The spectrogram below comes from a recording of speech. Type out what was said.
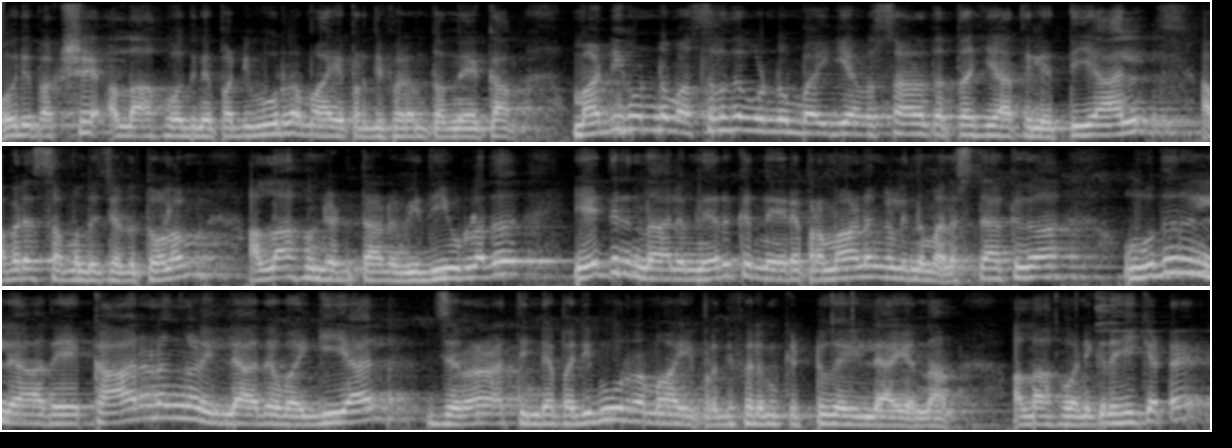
ഒരു പക്ഷേ അള്ളാഹു അതിന് പരിപൂർണമായ പ്രതിഫലം തന്നേക്കാം. മടി കൊണ്ടും അശ്രദ്ധ കൊണ്ടും വൈകിയ അവസാന തത്തഹിയാത്തിൽ എത്തിയാൽ അവരെ സംബന്ധിച്ചിടത്തോളം അള്ളാഹുവിന്റെ അടുത്താണ് വിധിയുള്ളത്. ഏതിരുന്നാലും നേർക്ക് നേരെ പ്രമാണങ്ങൾ നിന്ന് മനസ്സിലാക്കുക. ഉതിറില്ലാതെ കാരണങ്ങളില്ലാതെ വൈകിയാൽ ജമാഅത്തിന്റെ പരിപൂർണമായ പ്രതിഫലം കിട്ടുകയില്ല എന്നാണ്. അള്ളാഹു അനുഗ്രഹിക്കട്ടെ.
